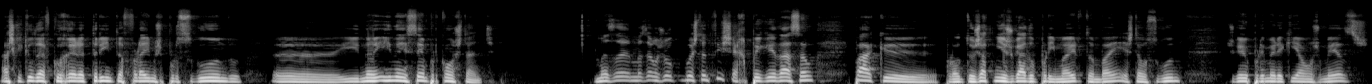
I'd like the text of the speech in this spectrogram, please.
acho que aquilo deve correr a 30 frames por segundo e, e nem sempre constantes. Mas, é, mas é um jogo bastante fixe, RPG da ação, pá, que pronto, eu já tinha jogado o primeiro também, este é o segundo, joguei o primeiro aqui há uns meses,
